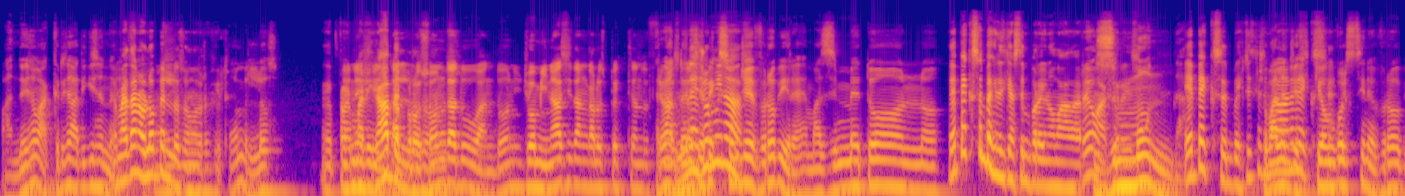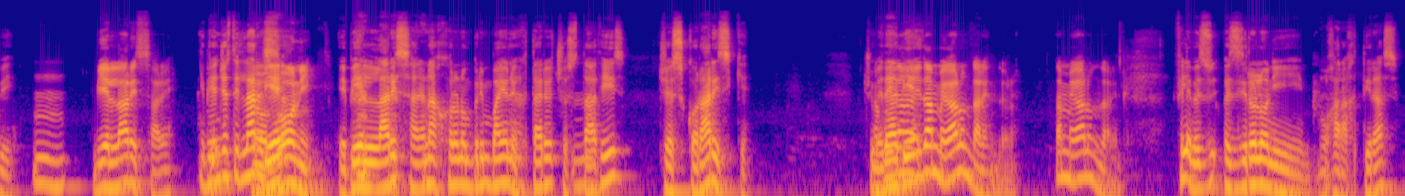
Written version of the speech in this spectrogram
Ο Αντώνης ο Μακρύς αδίκησε Ε, τον. Μα ήταν ολόπελος όμως ρε φίλε. Ήταν μπελός. Ε, Είναι Πραγματικά τα πέλος προσόντα όμως. του Αντώνη. Και ο Μινάς ήταν καλός παίκτης. αν το Ρε ο θυμάσαι. Αντώνης Ναι, και ο έπαιξε Μινάς. και Ευρώπη ρε, μαζί με τον Έπαιξε παιχνίδια στην πρώην ομάδα ρε ο Μακρύς. Σμούντα. Έπαιξε παιχνίδια Και στην βάλε ομάδα και δυο έπαιξε. γκολ στην Ευρώπη. Μμ. Πήγε Λάρισα, ρε. Πήγαινε και στη Ο Λάρισα. Ζώνη. Επί Λάρισαν ένα χρόνο πριν πάει ο Ναι. Νεκτάριος και ο Στάθης και σκοράρισκε. Και Αφού μετά ήταν- επί- Ήταν μεγάλο ταλέντο, ρε. Ήταν μεγάλο ταλέντο. Φίλε, παίζει- παίζει ρόλο η- ο χαρακτήρας,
